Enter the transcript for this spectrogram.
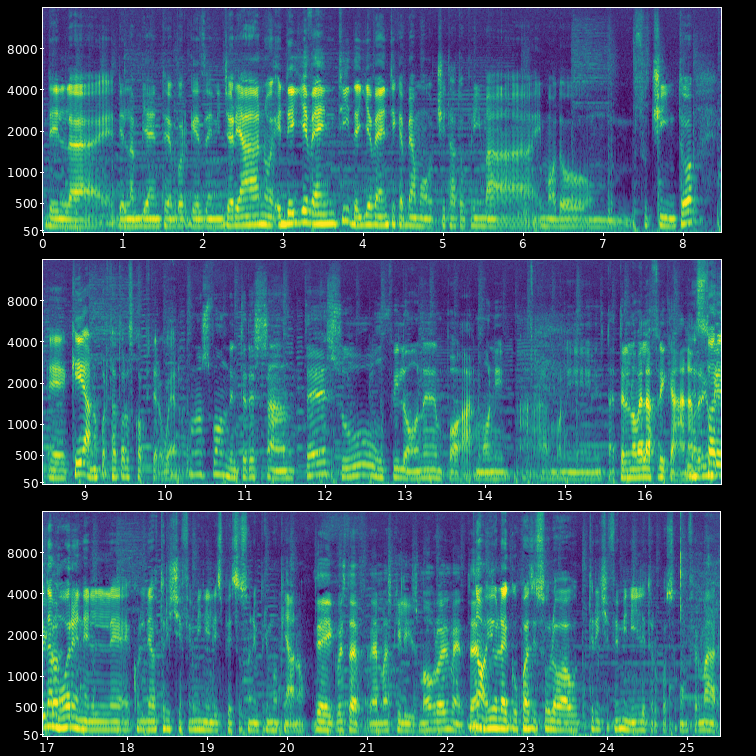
del- dell'ambiente borghese nigeriano e degli eventi, degli eventi che abbiamo citato prima in modo mm, succinto eh, che hanno portato allo scoppio della guerra. Uno sfondo interessante su un filone un po' harmony, harmony telenovela africana. Le storie mi ricordo- d'amore nelle- con le autrici femminili spesso sono in primo piano. Ehi, questo è, maschilismo probabilmente? No, io leggo quasi solo autrici femminili, te lo posso confermare.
